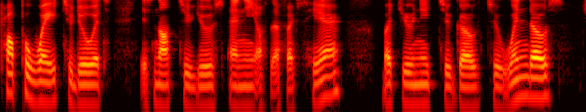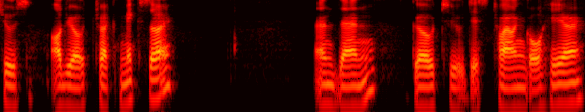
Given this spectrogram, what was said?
proper way to do it is not to use any of the effects here but you need to go to Windows choose audio track mixer and then go to this triangle here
